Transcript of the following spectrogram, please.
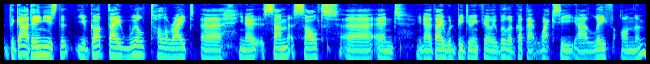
the gardenias that you've got, they will tolerate, uh, you know, some salt, uh, and you know they would be doing fairly well. They've got that waxy uh, leaf on them.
